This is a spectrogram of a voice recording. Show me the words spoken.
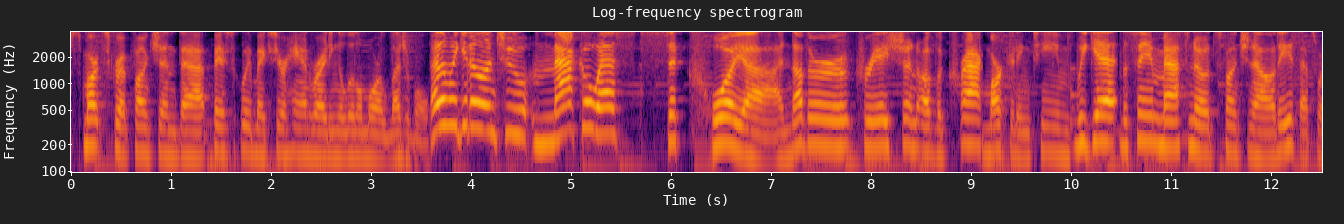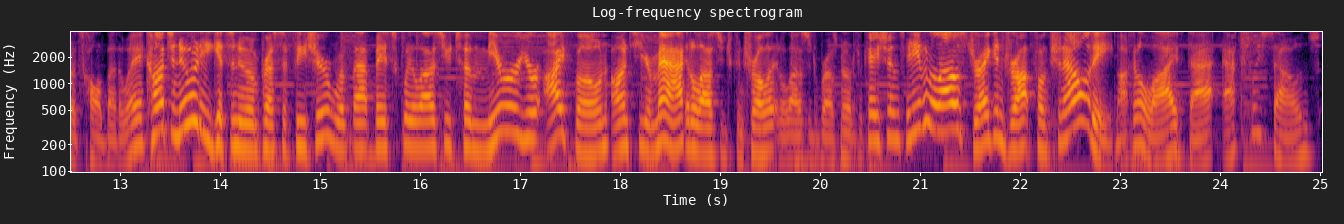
smart script function that basically makes your handwriting a little more legible. And then we get on to macOS Sequoia, another creation of the crack marketing team. We get the same math notes functionality. That's what it's called, by the way. Continuity gets a new impressive feature that basically allows you to mirror your iPhone onto your Mac. It allows you to control it. It allows you to browse notifications. It even allows drag and drop functionality. Not gonna lie, that actually sounds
